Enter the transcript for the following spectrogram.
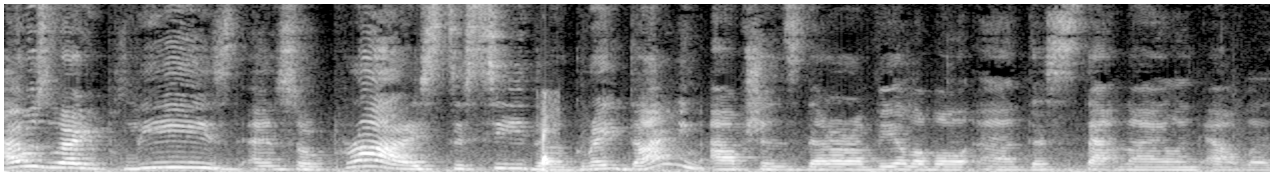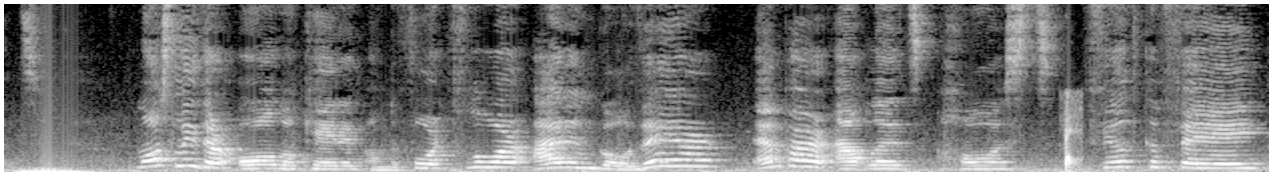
I was very pleased and surprised to see the great dining options that are available at the Staten Island outlets. Mostly they're all located on the fourth floor. I didn't go there. Empire Outlets hosts Field Cafe,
